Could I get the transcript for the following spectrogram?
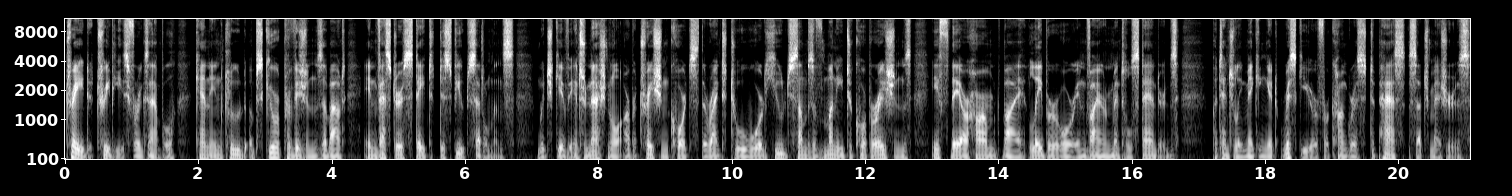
Trade treaties, for example, can include obscure provisions about investor state dispute settlements, which give international arbitration courts the right to award huge sums of money to corporations if they are harmed by labor or environmental standards, potentially making it riskier for Congress to pass such measures.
